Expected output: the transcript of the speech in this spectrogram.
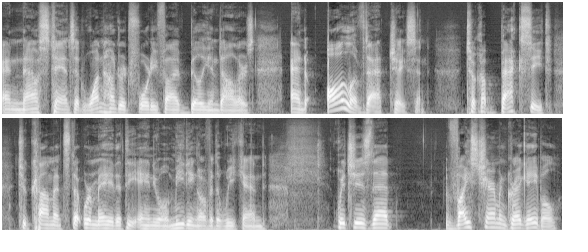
and now stands at $145 billion. And all of that, Jason, took a backseat to comments that were made at the annual meeting over the weekend, which is that Vice Chairman Greg Abel,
